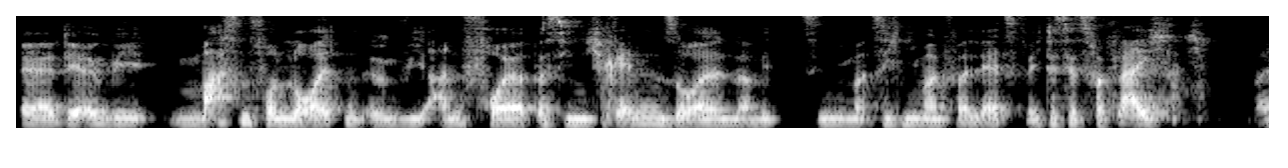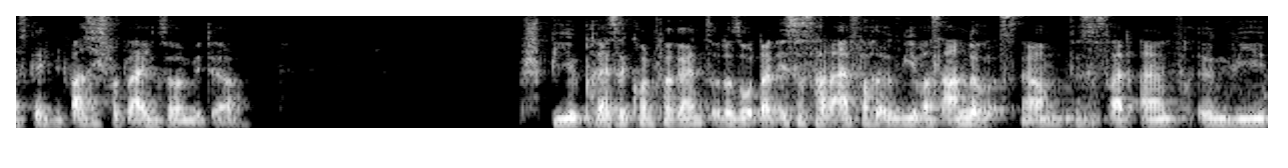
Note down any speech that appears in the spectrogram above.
äh, der irgendwie Massen von Leuten irgendwie anfeuert, dass sie nicht rennen sollen, damit niemand, sich niemand verletzt. Wenn ich das jetzt vergleiche, ich weiß gar nicht, mit was ich vergleichen soll, mit der Spielpressekonferenz oder so, dann ist es halt einfach irgendwie was anderes. Ja? Das ist halt einfach irgendwie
